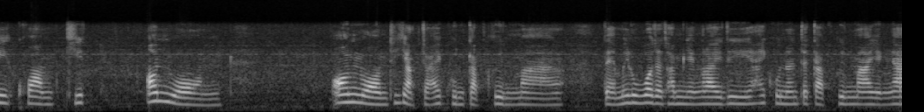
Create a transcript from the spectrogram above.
มีความคิดอ้อนวอนอ้อนวอนที่อยากจะให้คุณกลับคืนมา แต่ไม่รู้ว่าจะทำอย่างไรดี ให้คุณนั้นจะกลับคืนมาอย่างไง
